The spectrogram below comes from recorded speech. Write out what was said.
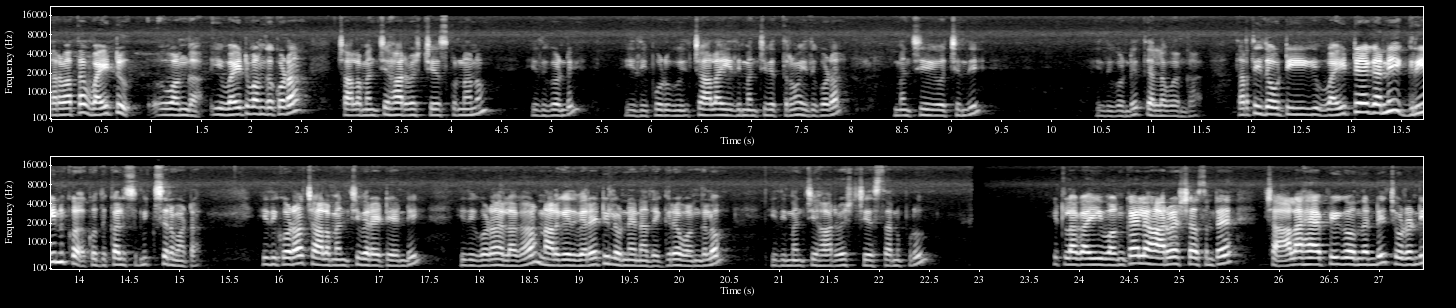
తర్వాత వైట్ వంగ. ఈ వైట్ వంగ కూడా చాలా మంచి హార్వెస్ట్ చేసుకున్నాను. ఇదిగోండి. ఇది పొడుగు చాలా ఇది మంచి విత్తనం. ఇది కూడా మంచి వచ్చింది. ఇదిగోండి తెల్ల వంగ. తర్వాత ఇది ఒకటి వైటే కానీ గ్రీన్ కొద్ది కలిసి మిక్స్ అనమాట. ఇది కూడా చాలా మంచి వెరైటీ అండి. ఇది కూడా ఇలాగా నాలుగైదు వెరైటీలు ఉన్నాయి నా దగ్గర వంగలో. ఇది మంచి హార్వెస్ట్ చేస్తాను ఇప్పుడు. ఇట్లాగా ఈ వంకాయలు హార్వెస్ట్ చేస్తుంటే చాలా హ్యాపీగా ఉందండి. చూడండి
